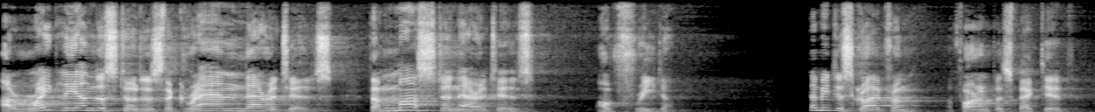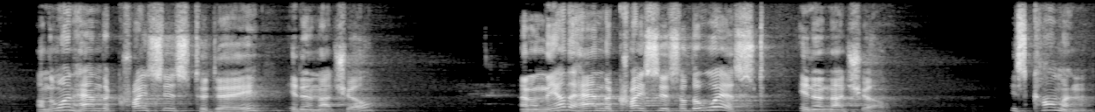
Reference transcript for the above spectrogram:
are rightly understood as the grand narratives, the master narratives of freedom. Let me describe from a foreign perspective. On the one hand, the crisis today, in a nutshell, and on the other hand, the crisis of the West in a nutshell. It's common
